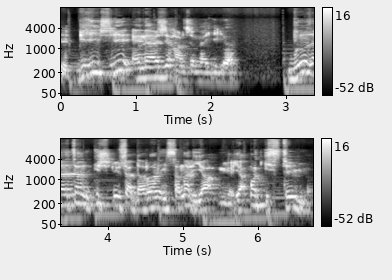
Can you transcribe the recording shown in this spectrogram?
Bilinçli enerji harcamaya geliyor. Bunu zaten içgüdüsel davranan insanlar yapmıyor. Yapmak istemiyor.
